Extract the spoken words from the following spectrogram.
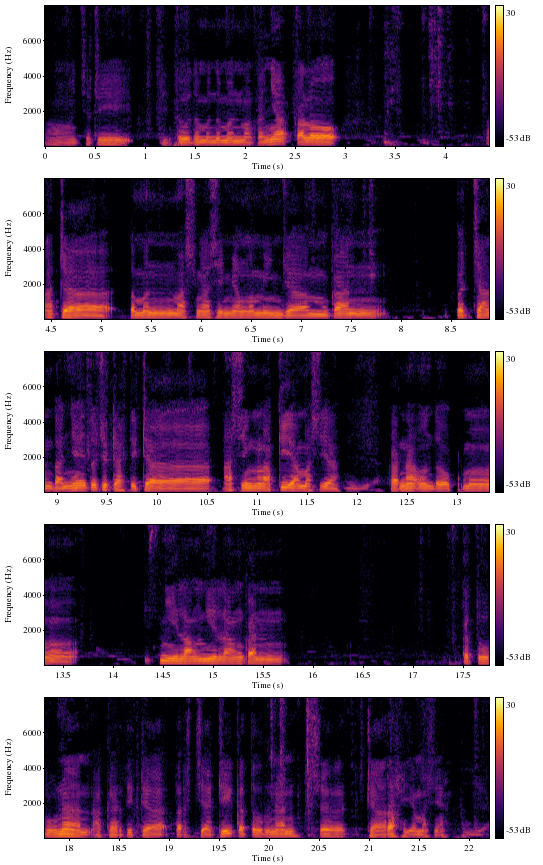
Oh, jadi itu teman-teman. Makanya kalau ada teman Mas Ngasim yang meminjamkan pejantannya itu sudah tidak asing lagi ya Mas ya iya karena untuk menyilang-nyilangkan keturunan agar tidak terjadi keturunan sedarah ya Mas ya Iya.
